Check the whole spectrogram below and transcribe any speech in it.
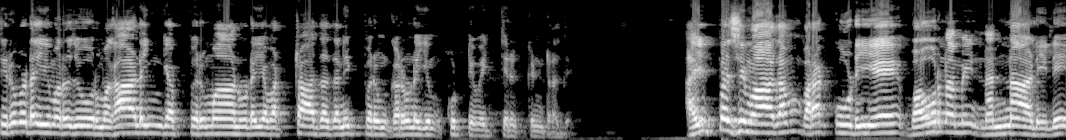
திருவிடைமருதூர் மகாலிங்க பெருமானுடைய வற்றாத தனிப்பெரும் கருணையும் கூட்டி வைத்திருக்கின்றது. ஐப்பசி மாதம் வரக்கூடிய பௌர்ணமி நன்னாளிலே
